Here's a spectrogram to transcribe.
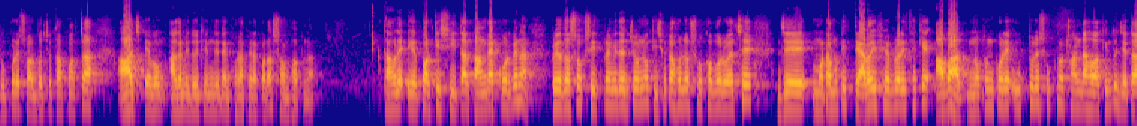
দুপুরে সর্বোচ্চ তাপমাত্রা আজ এবং আগামী দুই তিন দিনে ঘোরাফেরা করার সম্ভাবনা তাহলে এরপর কি শীত আর কামব্যাক করবে না? প্রিয় দর্শক, শীতপ্রেমীদের জন্য কিছুটা হলেও সুখবর রয়েছে যে, মোটামুটি তেরোই ফেব্রুয়ারি থেকে আবার নতুন করে উত্তরে শুকনো ঠান্ডা হওয়া কিন্তু যেটা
